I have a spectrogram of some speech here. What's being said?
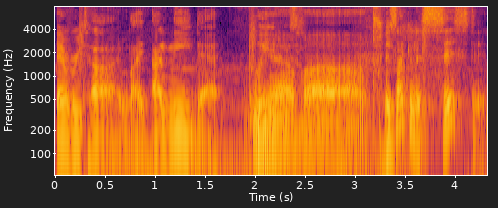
every time. Like, I need that. we Please. have uh, it's like an assistant.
